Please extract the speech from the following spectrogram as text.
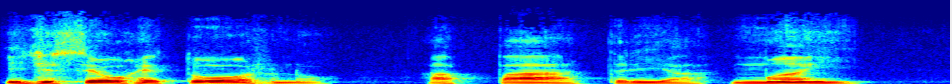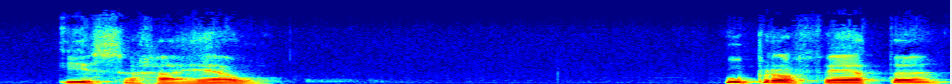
e de seu retorno à pátria mãe, Israel. O profeta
